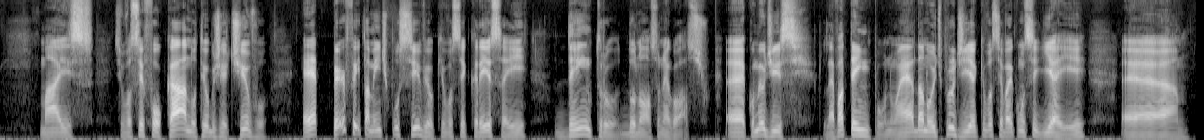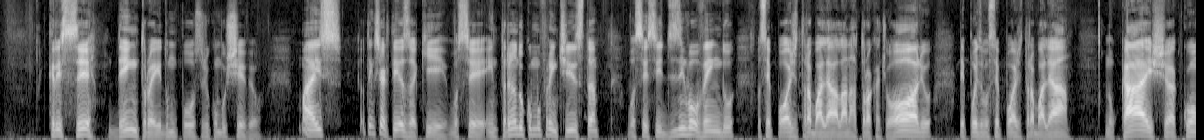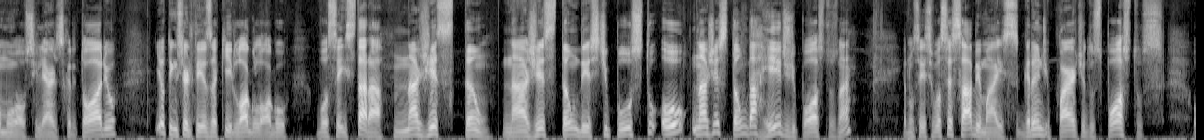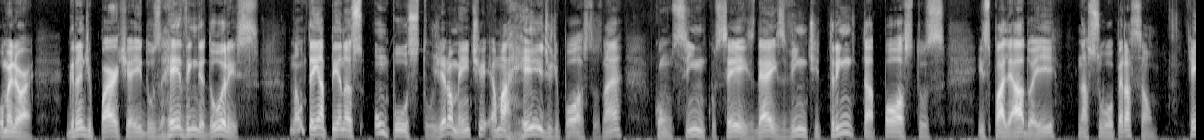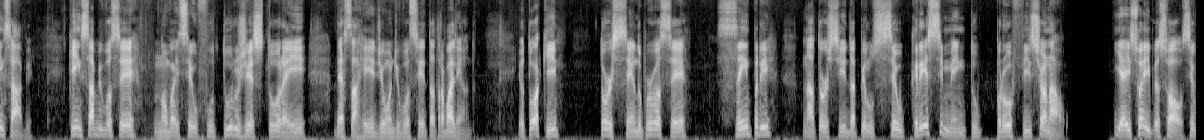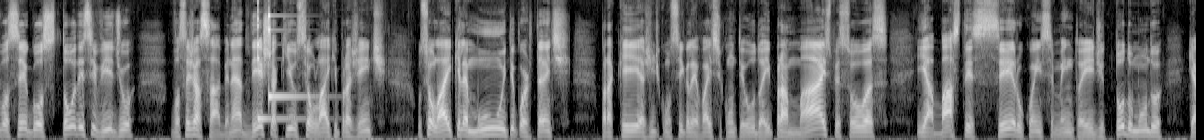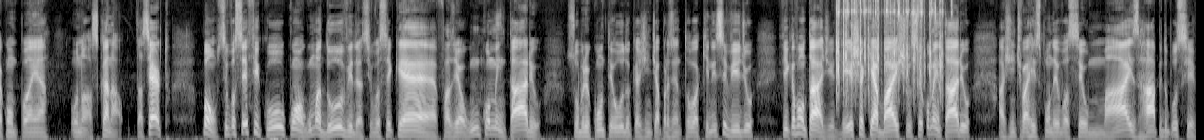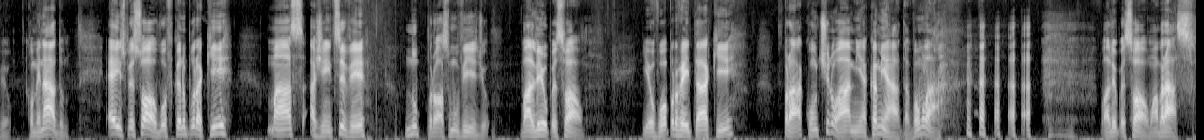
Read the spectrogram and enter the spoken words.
Mas se você focar no teu objetivo, é perfeitamente possível que você cresça aí dentro do nosso negócio é, como eu disse, leva tempo, não é da noite para o dia que você vai conseguir aí é, crescer dentro aí de um posto de combustível. Mas eu tenho certeza que você entrando como frentista, você se desenvolvendo, você pode trabalhar lá na troca de óleo, depois você pode trabalhar no caixa como auxiliar de escritório, e eu tenho certeza que logo logo você estará na gestão, na gestão deste posto ou na gestão da rede de postos, né? Eu não sei se você sabe, mas grande parte dos postos, ou melhor, grande parte aí dos revendedores não tem apenas um posto, geralmente é uma rede de postos, né? Com 5, 6, 10, 20, 30 postos espalhado aí na sua operação. Quem sabe? Quem sabe você não vai ser o futuro gestor aí dessa rede onde você está trabalhando. Eu estou aqui torcendo por você, sempre na torcida pelo seu crescimento profissional. E é isso aí, pessoal. Se você gostou desse vídeo, você já sabe, né? Deixa aqui o seu like pra gente. O seu like ele é muito importante para que a gente consiga levar esse conteúdo aí para mais pessoas e abastecer o conhecimento aí de todo mundo que acompanha o nosso canal, tá certo? Bom, se você ficou com alguma dúvida, se você quer fazer algum comentário sobre o conteúdo que a gente apresentou aqui nesse vídeo, fique à vontade, deixa aqui abaixo o seu comentário, a gente vai responder você o mais rápido possível, combinado? É isso pessoal, vou ficando por aqui, mas a gente se vê no próximo vídeo. Valeu pessoal! E eu vou aproveitar aqui para continuar a minha caminhada, vamos lá! Valeu pessoal, um abraço!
